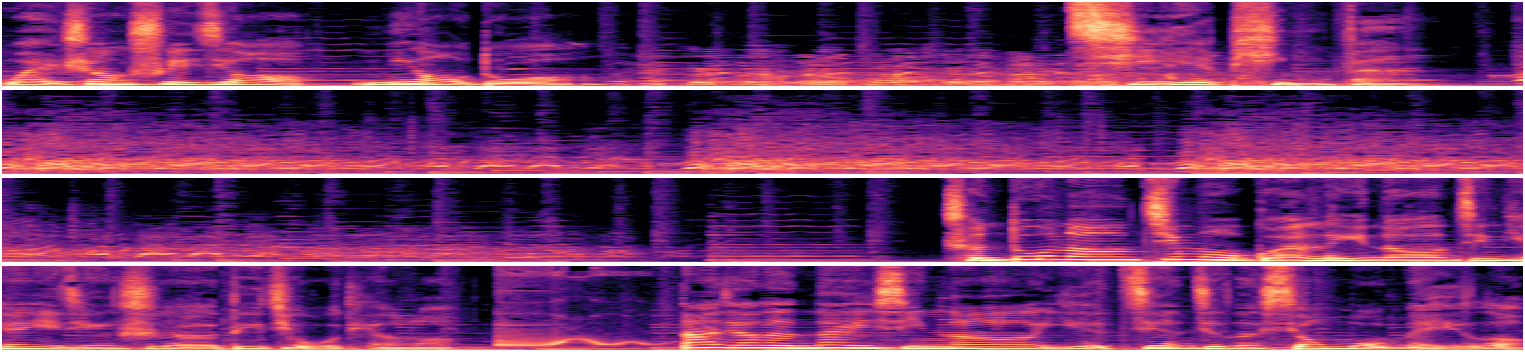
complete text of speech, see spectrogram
晚上睡觉尿多，起夜频繁。”成都呢，寂寞管理呢，今天已经是第九天了，大家的耐心呢也渐渐的消磨没了，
